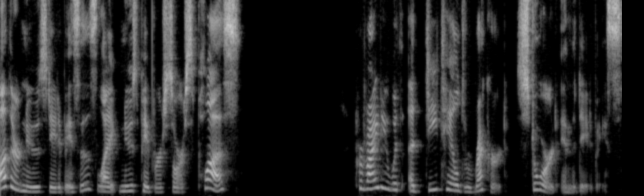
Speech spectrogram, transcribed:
Other news databases like Newspaper Source Plus provide you with a detailed record stored in the database.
